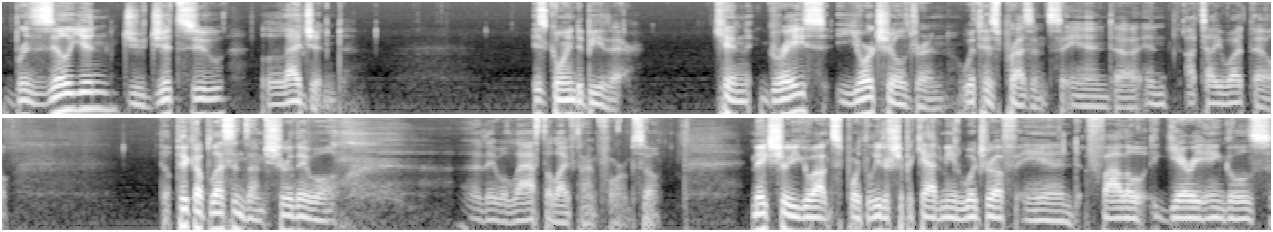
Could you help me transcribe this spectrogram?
Brazilian Jiu Jitsu legend, is going to be there can grace your children with his presence and uh, and I'll tell you what they'll they'll pick up lessons. I'm sure they will uh, they will last a lifetime for them so make sure you go out and support the Leadership Academy in Woodruff and follow Gary Engels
